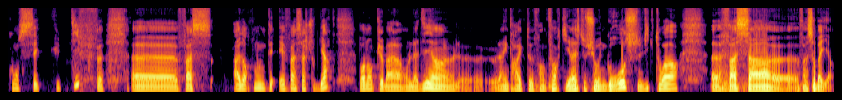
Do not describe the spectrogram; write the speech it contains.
consécutifs euh, face à Dortmund et face à Stuttgart, pendant que, bah, on l'a dit, hein, Francfort qui reste sur une grosse victoire face à face au Bayern.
